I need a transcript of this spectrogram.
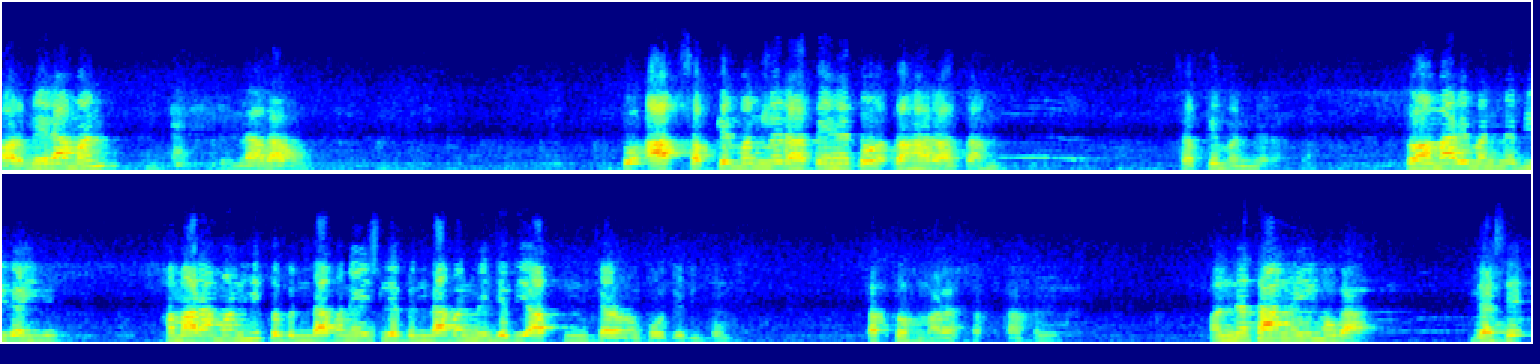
और मेरा मन वृंदावन तो आप सबके मन में रहते हैं तो कहाँ रहता हूँ? सबके मन में रहता हूँ। तो हमारे मन में भी रहिए। हमारा मन ही तो वृंदावन है, इसलिए वृंदावन में यदि आप इन चरणों को यदि पहुँचे तब तो हमारा सबका कलेगा अन्यथा नहीं होगा। जैसे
